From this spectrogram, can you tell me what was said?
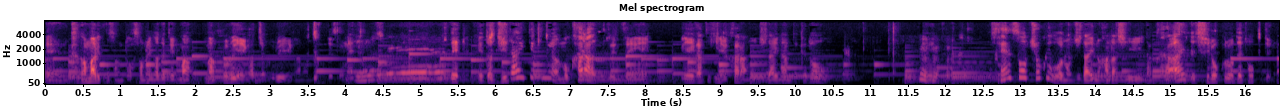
えー、加賀まりこさんとか、その辺が出てる、まあ、まあ、古い映画っちゃ古い映画なんですよね。へで、えっと、時代的にはもうカラーで全然映画的にはカラーの時代なんだけど、えー。戦争直後の時代の話だから、あえて白黒で撮ってるんで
